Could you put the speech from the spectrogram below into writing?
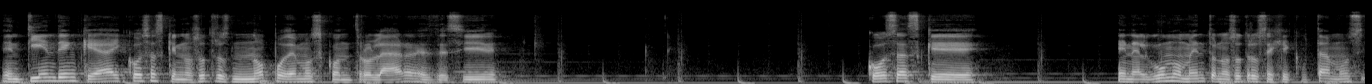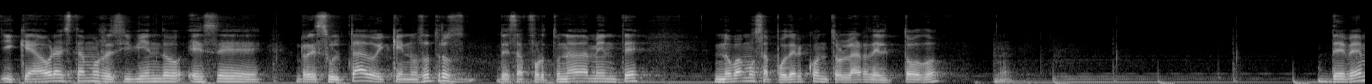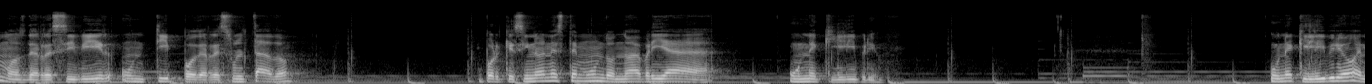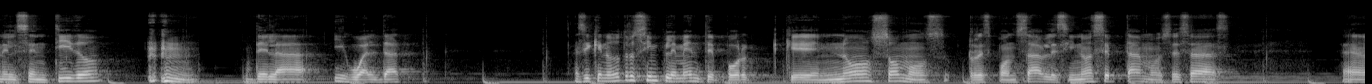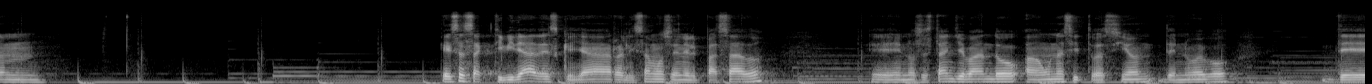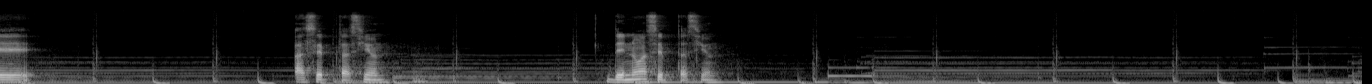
Entienden que hay cosas que nosotros no podemos controlar, es decir, cosas que en algún momento nosotros ejecutamos y que ahora estamos recibiendo ese resultado y que nosotros desafortunadamente no vamos a poder controlar del todo, debemos de recibir un tipo de resultado porque si no en este mundo no habría un equilibrio. Un equilibrio en el sentido de la igualdad Así que nosotros simplemente porque no somos responsables y no aceptamos esas em, esas actividades que ya realizamos en el pasado eh, nos están llevando a una situación de nuevo de aceptación, de no aceptación.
